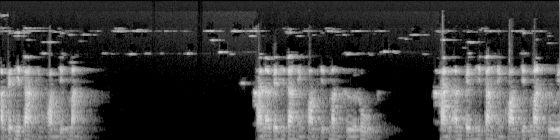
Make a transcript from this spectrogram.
อันเป็นที่ตั้งแห่งความยึดมั่นขันอันเป็นที่ตั้งแห่งความยึดมั่นคือรูป ขันอันเป็นที่ตั้งแห่งความยึดมั่นคือเว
